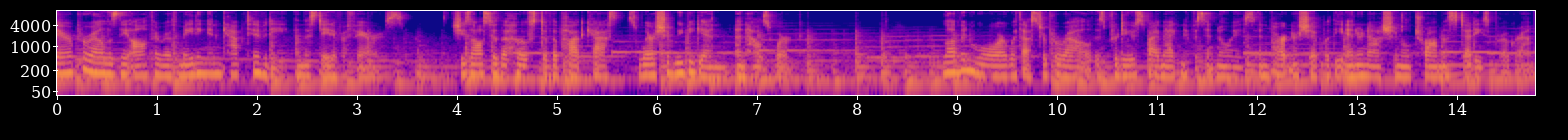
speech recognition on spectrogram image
Esther Perel is the author of Mating in Captivity and the State of Affairs. She's also the host of the podcasts Where Should We Begin and How's Work. Love and War with Esther Perel is produced by Magnificent Noise in partnership with the International Trauma Studies Program.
